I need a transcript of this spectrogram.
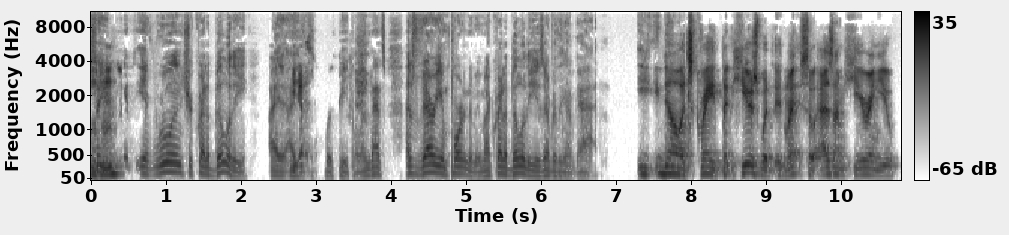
so mm-hmm. you, it, it, ruins your credibility I, I yes. with people and that's that's very important to me my credibility is everything i've got no, it's great, but here's what it might. So as I'm hearing you,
